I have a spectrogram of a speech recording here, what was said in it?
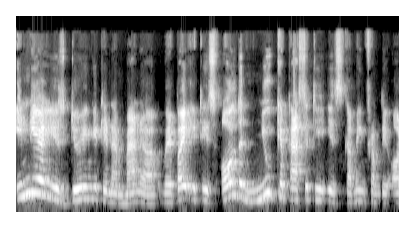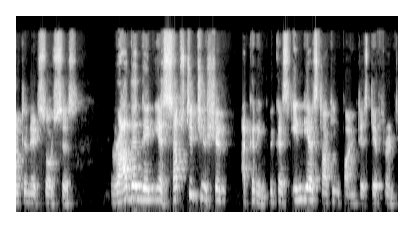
India is doing it in a manner whereby it is all the new capacity is coming from the alternate sources rather than a substitution occurring because India's starting point is different.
